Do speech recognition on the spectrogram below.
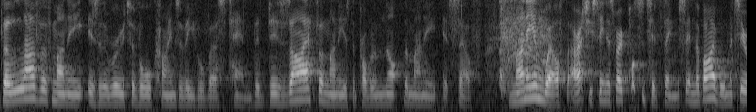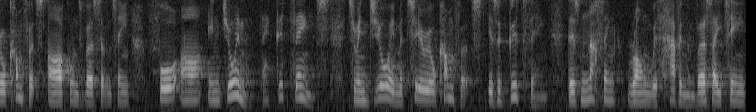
the love of money is the root of all kinds of evil, verse 10. The desire for money is the problem, not the money itself. Money and wealth are actually seen as very positive things in the Bible. Material comforts are, according to verse 17, for our enjoyment. They're good things. To enjoy material comforts is a good thing. There's nothing wrong with having them. Verse 18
